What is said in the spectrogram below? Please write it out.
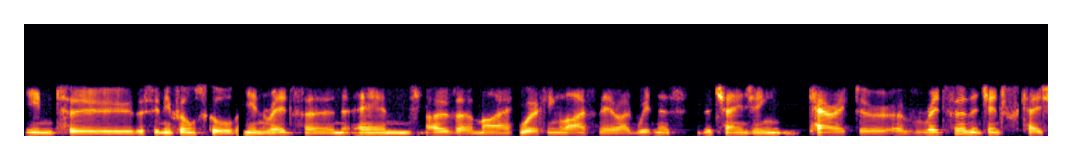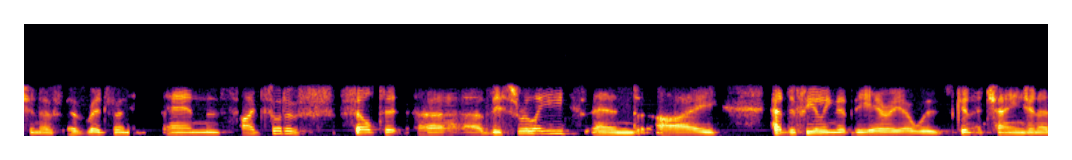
into the Sydney Film School in Redfern. And over my working life there, I'd witnessed the changing character of Redfern, the gentrification of, of Redfern. And I'd sort of felt it uh, viscerally, and I had the feeling that the area was going to change in a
